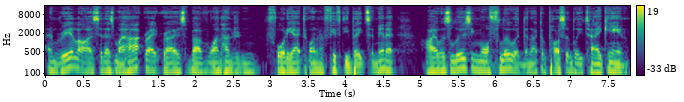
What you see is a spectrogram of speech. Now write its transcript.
and realised that as my heart rate rose above 148 to 150 beats a minute, I was losing more fluid than I could possibly take in.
